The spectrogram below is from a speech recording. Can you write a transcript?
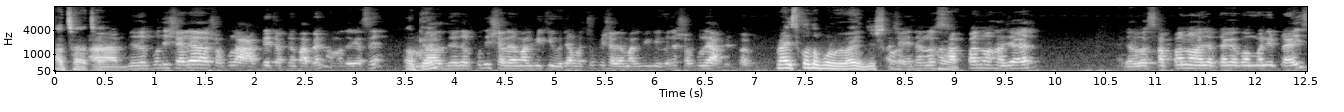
আচ্ছা আচ্ছা সালে সবগুলো আপডেট আপনি পাবেন আমাদের কাছে ওকে সালের মাল বিক্রি করি আমরা চব্বিশ সালের মাল বিক্রি করে সবগুলো আপডেট পাবেন প্রাইস কত পড়বে ভাই আচ্ছা এটা হলো হ্যাঁ। ছাপ্পান্ন হাজার এটা হলো ছাপ্পান্ন হাজার টাকা কোম্পানির প্রাইস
